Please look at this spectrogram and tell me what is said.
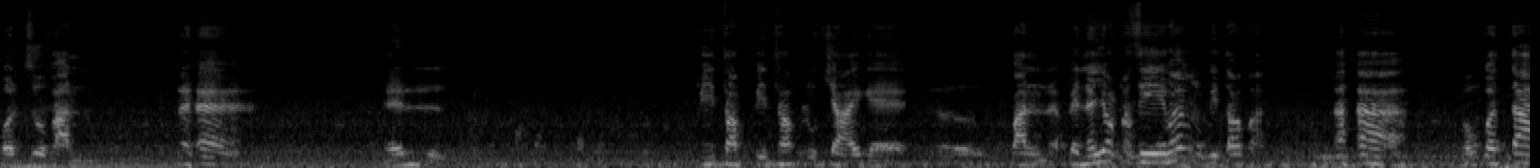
คนสุพรรณเห็นพี่ท็อปพี่ท็อปลูกชายแกปั้นเป็นนายกรัฐมนตรีมั้งพี่ท็อปอะ ผมคนใต้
